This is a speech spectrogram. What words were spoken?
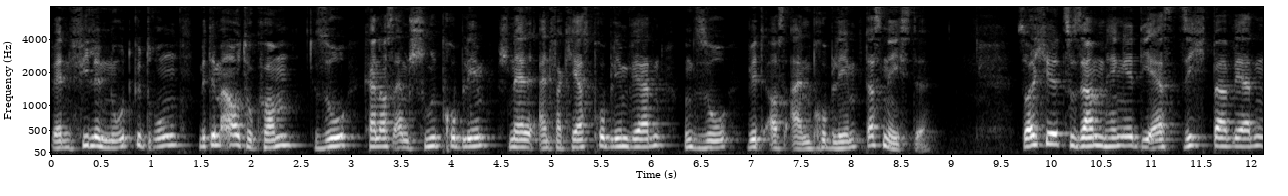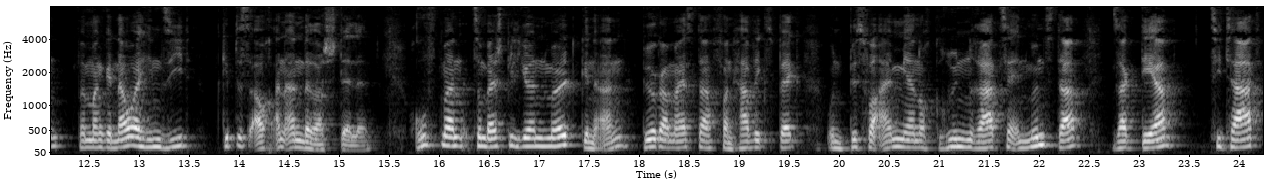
werden viele notgedrungen mit dem Auto kommen. So kann aus einem Schulproblem schnell ein Verkehrsproblem werden und so wird aus einem Problem das nächste. Solche Zusammenhänge, die erst sichtbar werden, wenn man genauer hinsieht, gibt es auch an anderer Stelle. Ruft man zum Beispiel Jörn Möltgen an, Bürgermeister von Havigsbeck und bis vor einem Jahr noch grünen Ratsherr in Münster, sagt der, Zitat,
